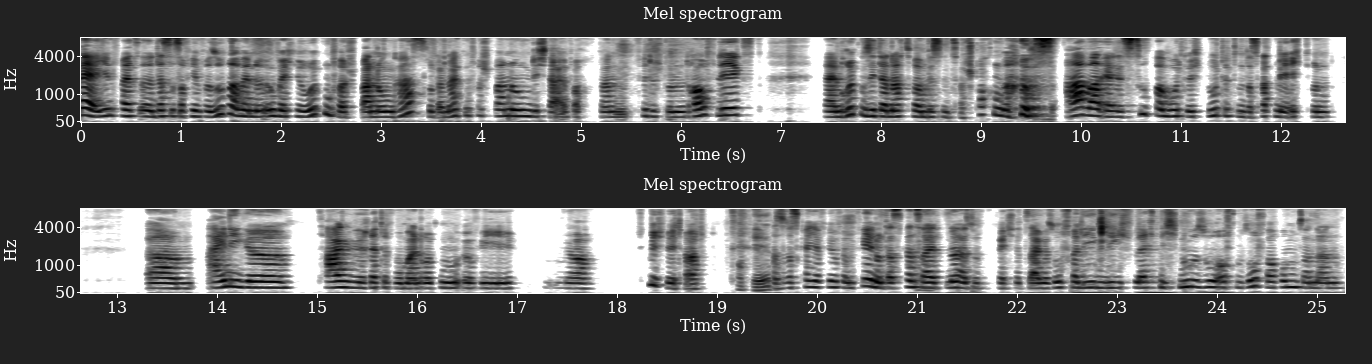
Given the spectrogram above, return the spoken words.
Naja, jedenfalls, äh, das ist auf jeden Fall super, wenn du irgendwelche Rückenverspannungen hast oder Nackenverspannungen, dich da einfach dann eine Viertelstunde drauflegst. Dein Rücken sieht danach zwar ein bisschen zerstochen aus, aber er ist super gut durchblutet und das hat mir echt schon ähm, einige Tage gerettet, wo mein Rücken irgendwie, ja, ziemlich weh tat. Okay. Also das kann ich auf jeden Fall empfehlen. Und das kannst halt, ne, also wenn ich jetzt sage, Sofa liegen, liege ich vielleicht nicht nur so auf dem Sofa rum, sondern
